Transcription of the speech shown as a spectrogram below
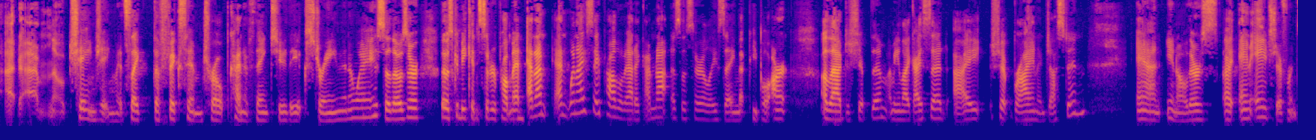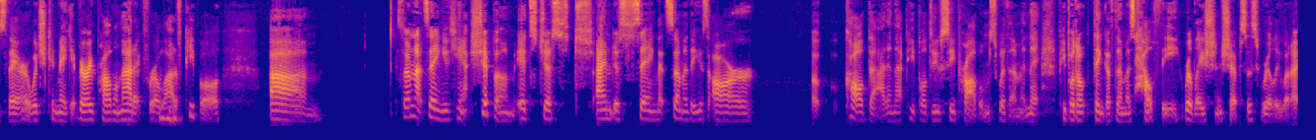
I, I don't know changing. It's like the fix him trope kind of thing to the extreme in a way. So those are those could be considered problematic. And I'm and when I say problematic, I'm not necessarily saying that people aren't allowed to ship them. I mean, like I said, I ship Brian and Justin and you know there's a, an age difference there which can make it very problematic for a lot of people um so i'm not saying you can't ship them it's just i'm just saying that some of these are called that and that people do see problems with them and that people don't think of them as healthy relationships is really what I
